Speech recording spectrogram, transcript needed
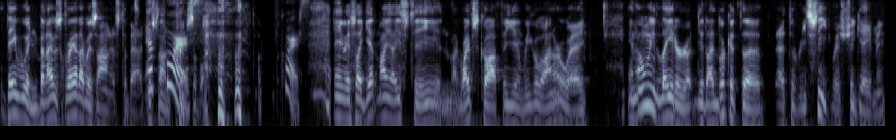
They wouldn't, but I was glad I was honest about it, just of on course. principle. of course. Anyway, so I get my iced tea and my wife's coffee, and we go on our way. And only later did I look at the at the receipt which she gave me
